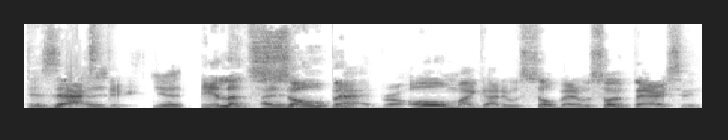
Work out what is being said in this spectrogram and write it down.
disaster. didn't it. Looked so bad, bro. Oh my god, it was so bad. It was so embarrassing.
